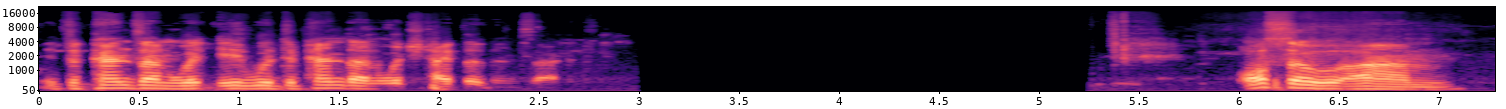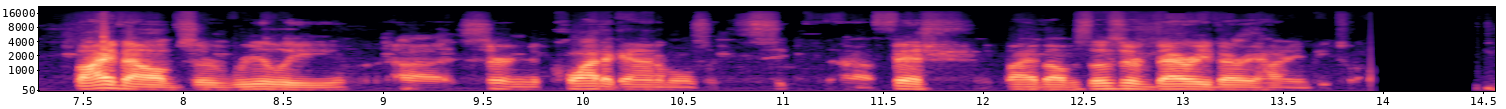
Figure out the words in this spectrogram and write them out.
It depends on what it would depend on which type of insect. Also, um, bivalves are really uh, certain aquatic animals, uh, fish, bivalves. Those are very, very high in B12,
